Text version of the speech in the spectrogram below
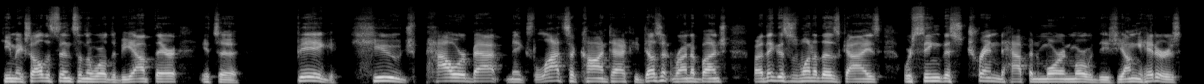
He makes all the sense in the world to be out there. It's a big, huge power bat, makes lots of contact. He doesn't run a bunch, but I think this is one of those guys. We're seeing this trend happen more and more with these young hitters.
